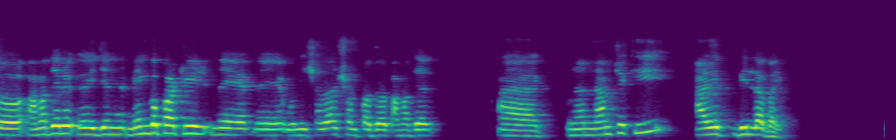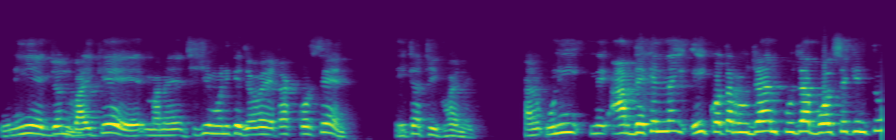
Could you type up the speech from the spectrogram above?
তো আমাদের এই যে ম্যাঙ্গো পার্টির উনি সাধারণ সম্পাদক আমাদের আহ, ওনার নামটা কি? আরিফ বিল্লা ভাই উনি একজন। বাইকে মানে শিশিমণিকে যেভাবে অ্যাটাক করছেন এটা ঠিক হয় নাই। কারণ উনি আর দেখেন নাই এই কথা রুজান পূজা বলছে কিন্তু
